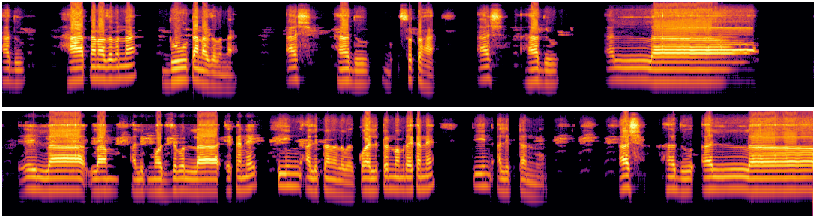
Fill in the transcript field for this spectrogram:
হাদু হা টানা যাবে না, দু টানা যাবে না। আশ হাদু, ছোট হা আশ হাদু, আল্লাহ। এই লা, লাম, আলিফ মজ্জাবুল্লাহ এখানে তিন আলিফ টানা লাগবে কয় আলিফ আমরা এখানে? তিন আলিফ টানবো। আশহাদু আল্লাহ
